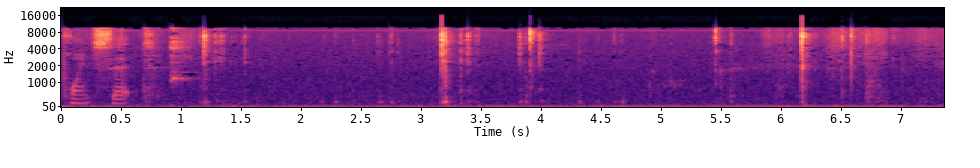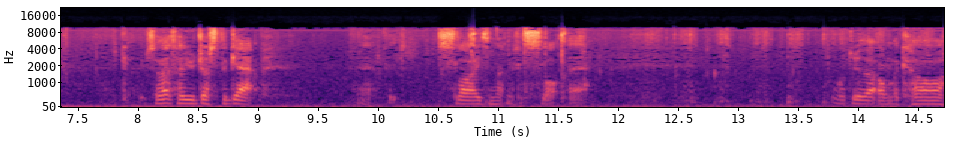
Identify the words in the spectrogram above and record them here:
point set. So that's how you adjust the gap. It slides in that little slot there. We'll do that on the car.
